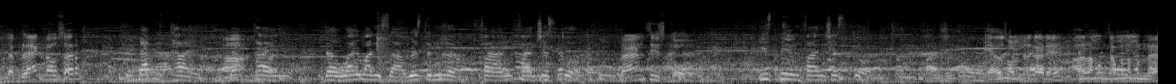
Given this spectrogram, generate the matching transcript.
இந்த பிளாக் டவுசர் black is Thai. Black Thai. The white one is uh, Westerner. Fran Francesco. Francesco Francesco. Fran Francesco. ஏதோ சொல்லிருக்காரு. அது நமக்கு சம்மந்தம் இல்லை.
